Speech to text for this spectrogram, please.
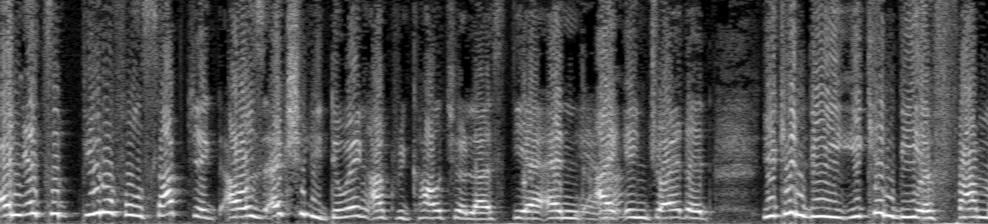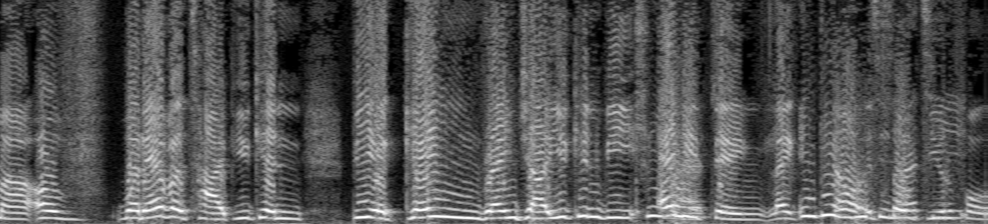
and it's a beautiful subject. I was actually doing agriculture last year and Yeah. I enjoyed it. You can be you can be a farmer of whatever type. You can be a game ranger. You can be True that. anything. Like inkinga oh, it's ukuthi so beautiful.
